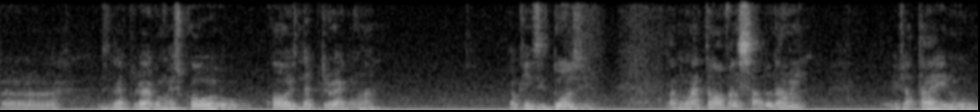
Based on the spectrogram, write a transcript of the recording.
Uh, Snapdragon, mas qual, qual é o Snapdragon lá? É o 512? Ah, não é tão avançado não, hein? Já está aí no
